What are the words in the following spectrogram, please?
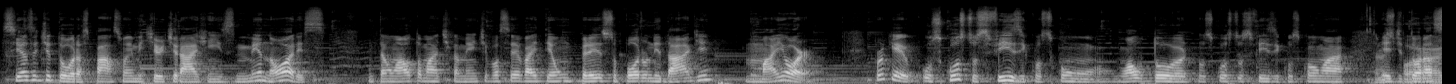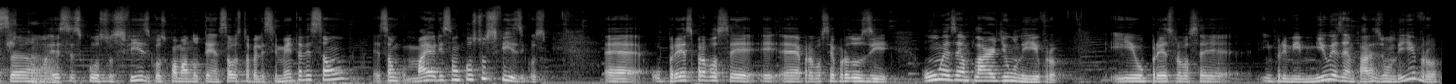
Se as editoras passam a emitir tiragens menores, então automaticamente você vai ter um preço por unidade maior. Porque os custos físicos com o autor, os custos físicos com a Transporte, editoração, tal. esses custos físicos com a manutenção do estabelecimento, eles são, eles são a maioria são custos físicos. É, o preço para você é, para você produzir um exemplar de um livro e o preço para você imprimir mil exemplares de um livro,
